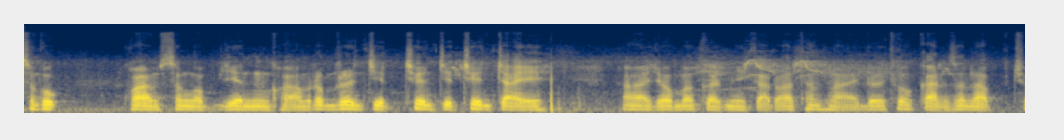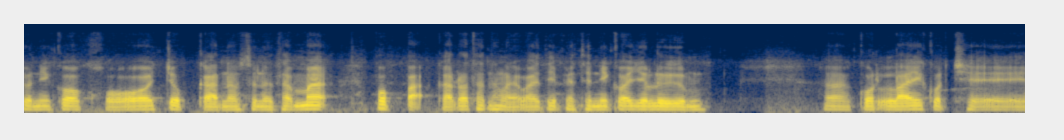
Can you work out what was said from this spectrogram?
สงบความสงบเย็นความร่มรื่นจิตชื่นจิตชื่นใจโยมบังเกิดมีการว่าท่านหลาย โดยทั่วกันสำหรับช่วงนี้ก็ขอจบการนำเสนอธรรมะ พบปะกับเราท่านทั้งหลายไว้ที่เพียงเท่านี้ก็อย่าลืมกดไลค์กดแชร์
